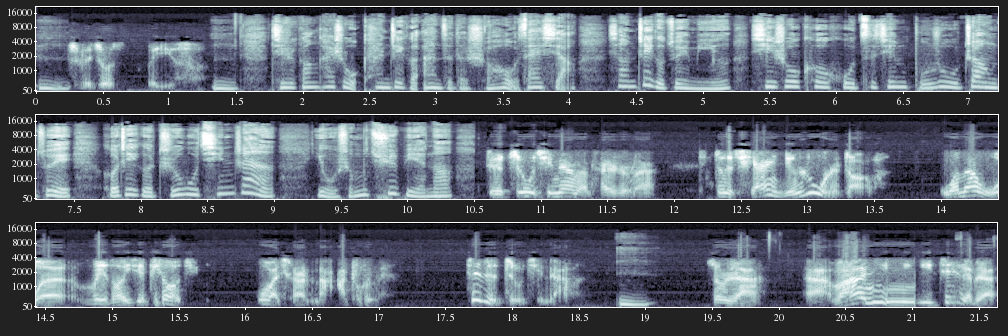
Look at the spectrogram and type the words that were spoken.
嗯，这个就是这个意思。嗯，其实刚开始我看这个案子的时候，我在想，像这个罪名吸收客户资金不入账罪和这个职务侵占有什么区别呢？这个职务侵占呢，它是什么？这个钱已经入了账了，我呢，我伪造一些票据，我把钱拿出来，这就职务侵占了。嗯，是不是啊？啊，完了，你你你这个的，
